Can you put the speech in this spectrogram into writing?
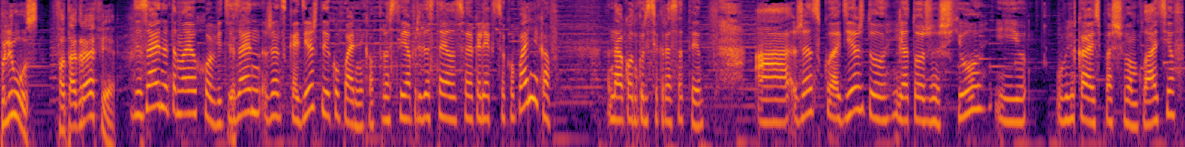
плюс фотография. Дизайн – это мое хобби. Дизайн женской одежды и купальников. Просто я предоставила свою коллекцию купальников на конкурсе красоты. А женскую одежду я тоже шью и увлекаюсь пошивом платьев.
